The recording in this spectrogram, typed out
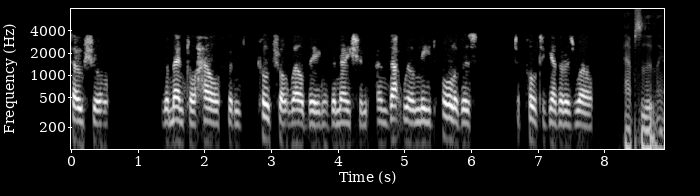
social, the mental health, and cultural well being of the nation. And that will need all of us to pull together as well. Absolutely.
